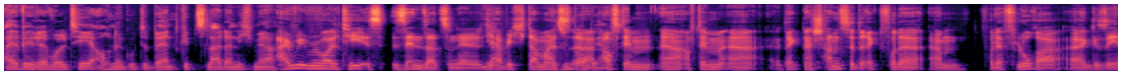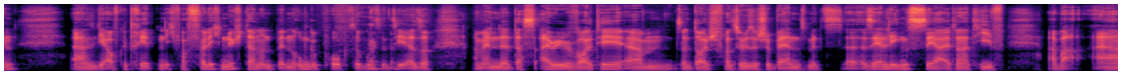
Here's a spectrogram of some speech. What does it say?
Irie Revolte, auch eine gute Band, gibt es leider nicht mehr. Irie Revolte ist sensationell. Die ja. habe ich damals äh, auf dem, äh, auf dem äh, direkt einer Schanze, direkt vor der, ähm, vor der Flora äh, gesehen äh, die aufgetreten. Ich war völlig nüchtern und bin rumgepokt, so gut sind sie. Also am Ende das Irie Revolte, ähm, so eine deutsch-französische Band mit äh, sehr links, sehr alternativ. Aber äh,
